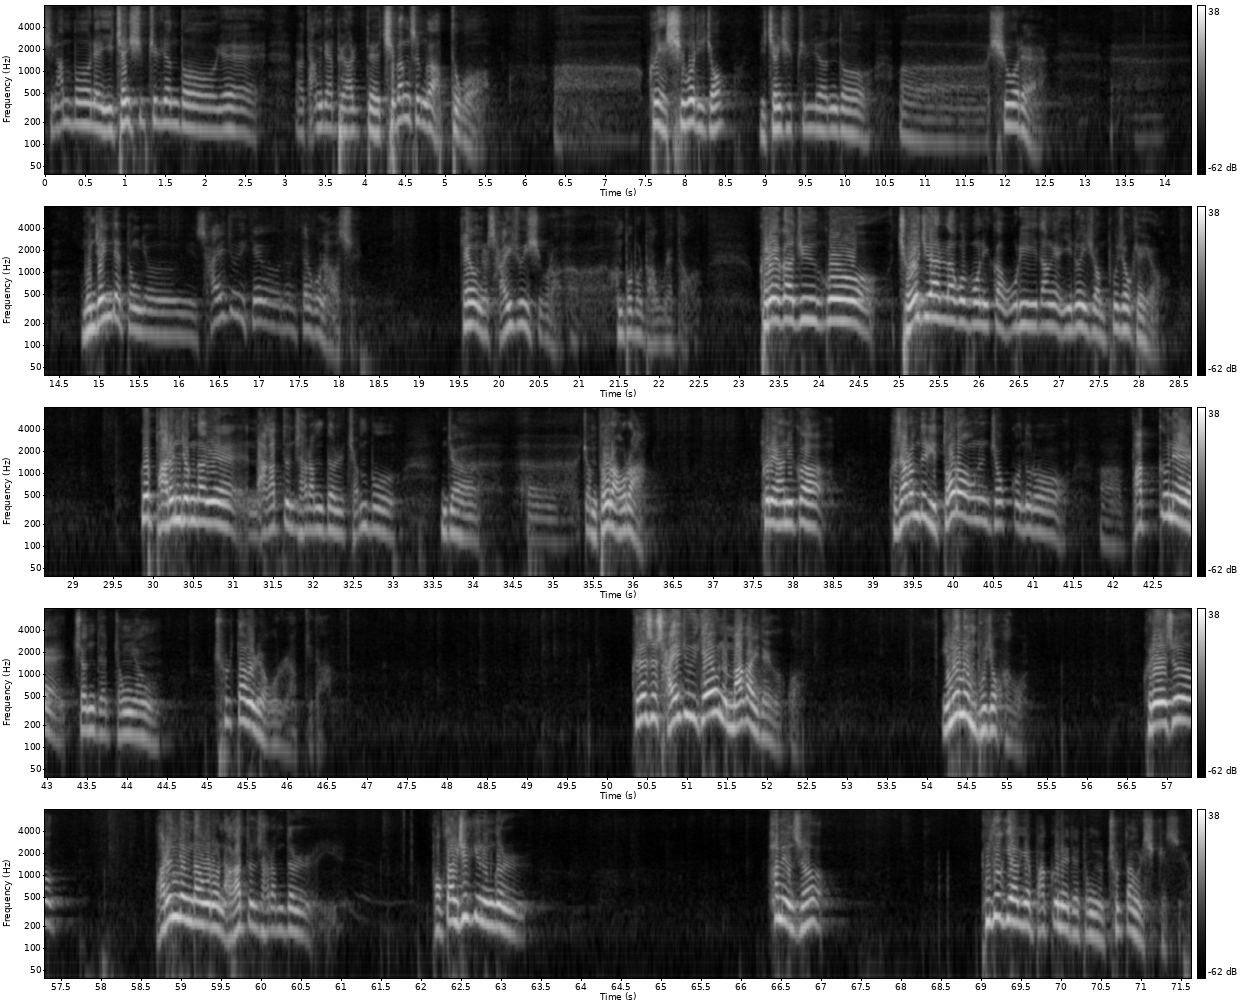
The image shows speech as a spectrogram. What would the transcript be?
지난번에 2017년도에 당대표 할 때 지방선거 앞두고 어, 그해 10월이죠. 2017년도 어, 10월에 문재인 대통령이 사회주의 개헌을 들고 나왔어요. 개헌을 사회주의식으로 어, 헌법을 바꾸겠다고. 그래가지고 저지하려고 보니까 우리 당의 인원이 좀 부족해요. 그 바른 정당에 나갔던 사람들 전부 이제 어, 좀 돌아오라. 그래 하니까 그 사람들이 돌아오는 조건으로 어, 박근혜 전 대통령 출당을 요구를 합니다. 그래서 사회주의 개헌은 막아야 되겠고 인원은 부족하고 그래서 바른정당으로 나갔던 사람들 복당시키는 걸 하면서 부득이하게 박근혜 대통령 출당을 시켰어요.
